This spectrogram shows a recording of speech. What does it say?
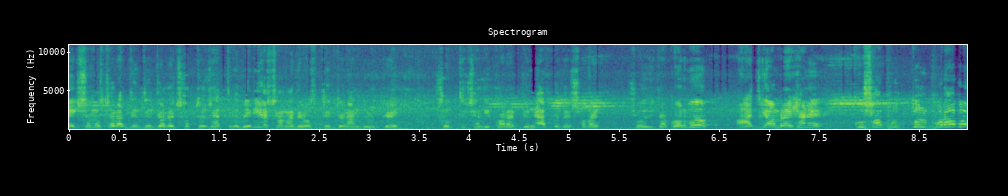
এই সমস্ত রাজনৈতিক দলের ছত্রছায়ার থেকে বেরিয়ে এসে আমাদের অস্তিত্বের আন্দোলনকে শক্তিশালী করার জন্য আপনাদের সবাই সহযোগিতা করব। আজকে আমরা এখানে কুশপুত্তুল পড়াবো।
